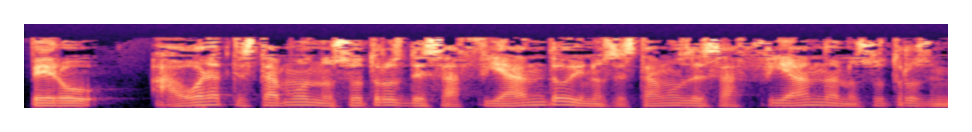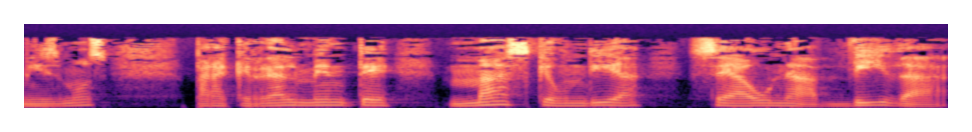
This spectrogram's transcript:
Pero ahora te estamos nosotros desafiando y nos estamos desafiando a nosotros mismos para que realmente más que un día sea una vida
